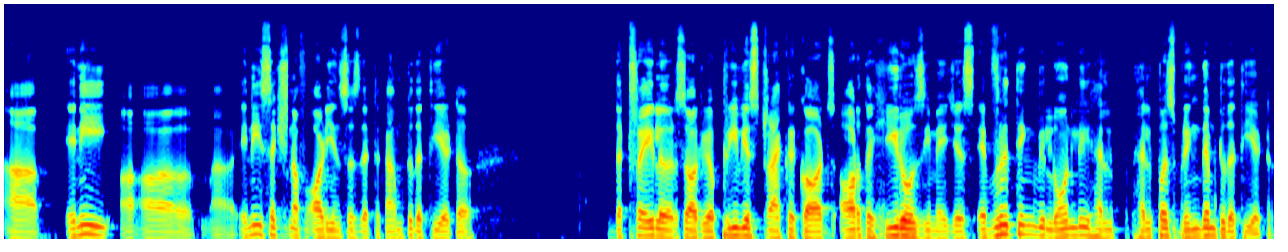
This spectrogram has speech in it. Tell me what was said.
uh, any, uh, uh, uh, any section of audiences that come to the theater, the trailers or your previous track records or the heroes' images, everything will only help, help us bring them to the theater.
